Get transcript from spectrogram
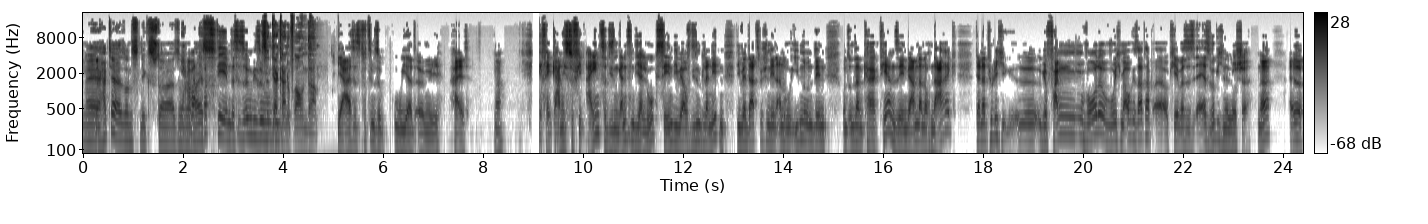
Nee, er hat ja sonst nichts da. Also ja, wer aber weiß. trotzdem, das ist irgendwie so. Es sind ja keine Frauen da. Ja, es ist trotzdem so weird irgendwie halt. Ne? Mir fällt gar nicht so viel ein zu diesen ganzen Dialogszenen, die wir auf diesem Planeten, die wir da zwischen den Androiden und den und unseren Charakteren sehen. Wir haben dann noch Narek, der natürlich äh, gefangen wurde, wo ich mir auch gesagt habe, äh, okay, was ist, er ist wirklich eine Lusche, ne? Also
